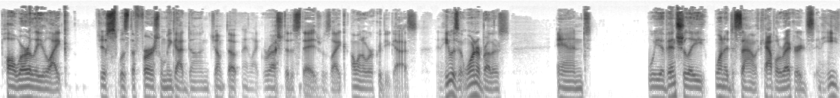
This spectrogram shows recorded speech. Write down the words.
Paul Worley like just was the first when we got done, jumped up and like rushed to the stage, was like, "I want to work with you guys." And he was at Warner Brothers, and we eventually wanted to sign with Capitol Records, and he.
